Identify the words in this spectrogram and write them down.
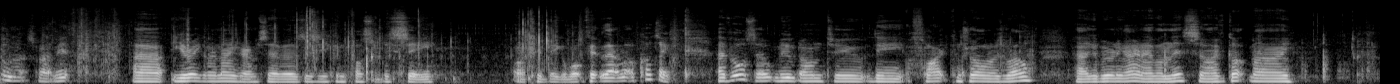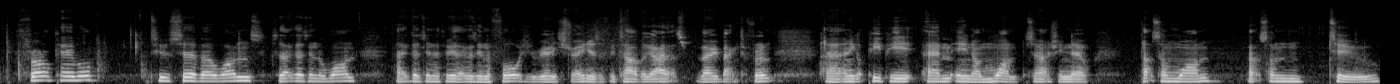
oh that's might be it. Uh, your regular 9 gram servos as you can possibly see are too big and won't fit without a lot of cutting. I've also moved on to the flight controller as well. Uh, I'm going to be running iNav on this so I've got my throttle cable, two servo ones, so that goes into one, that goes into three, that goes into four, which is really strange as a Futaba guy, that's very back to front. Uh, and you got PPM in on one, so actually no, that's on one, that's on two,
